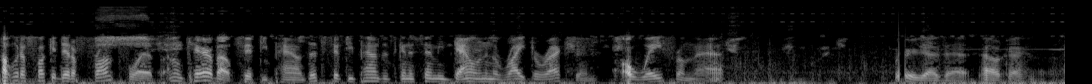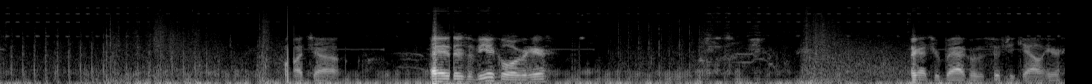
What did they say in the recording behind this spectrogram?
I would have fucking did a front flip. I don't care about 50 pounds. That's 50 pounds that's gonna send me down in the right direction. Away from that. Where are you guys at? Oh, okay. Watch out. Hey, there's a vehicle over here. I got your back with a 50 cal here.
